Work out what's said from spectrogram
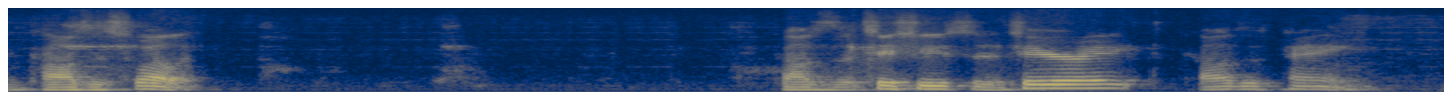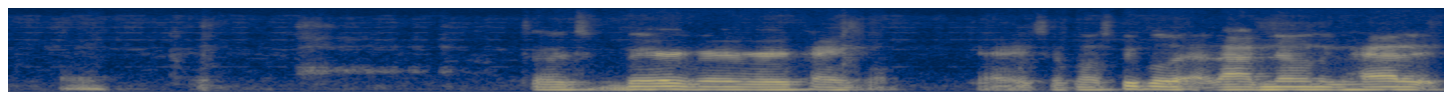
and causes swelling. Causes the tissues to deteriorate, causes pain. So it's very, very, very painful. Okay, so most people that I've known who had it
